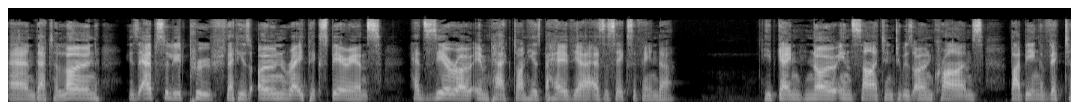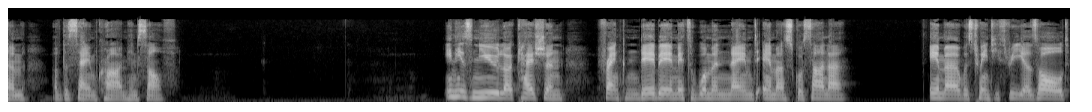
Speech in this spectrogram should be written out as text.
And that alone is absolute proof that his own rape experience had zero impact on his behavior as a sex offender. He'd gained no insight into his own crimes by being a victim of the same crime himself. In his new location, Frank Ndebe met a woman named Emma Skosana. Emma was 23 years old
